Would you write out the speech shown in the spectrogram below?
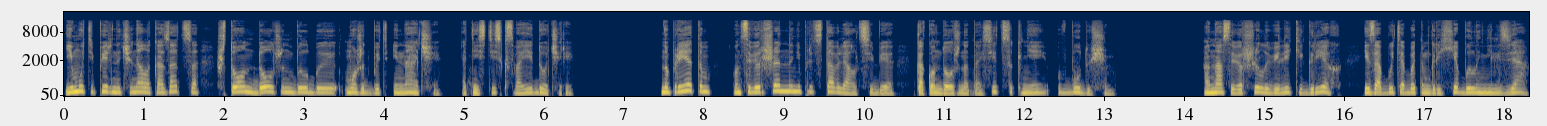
ему теперь начинало казаться, что он должен был бы, может быть, иначе отнестись к своей дочери. Но при этом он совершенно не представлял себе, как он должен относиться к ней в будущем. Она совершила великий грех, и забыть об этом грехе было нельзя.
